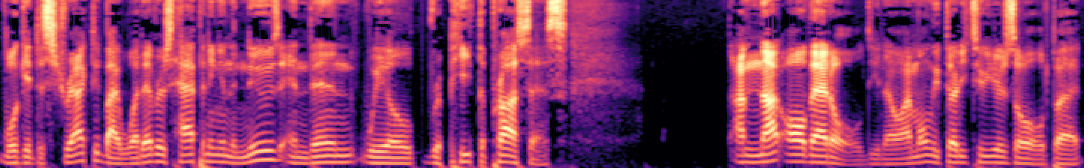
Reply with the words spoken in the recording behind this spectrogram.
We'll get distracted by whatever's happening in the news and then we'll repeat the process. I'm not all that old, you know. I'm only 32 years old, but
